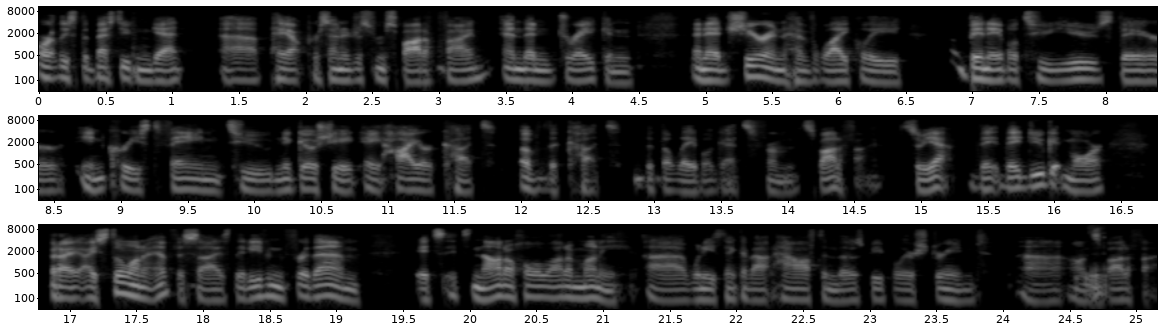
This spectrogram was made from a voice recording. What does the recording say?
or at least the best you can get, uh, payout percentages from Spotify. And then Drake and, and Ed Sheeran have likely been able to use their increased fame to negotiate a higher cut of the cut that the label gets from Spotify. So yeah, they, they do get more, but I, I still want to emphasize that even for them, it's it's not a whole lot of money uh, when you think about how often those people are streamed uh, on yeah. Spotify.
